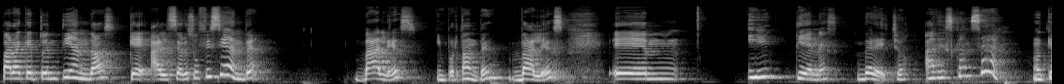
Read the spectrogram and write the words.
para que tú entiendas que al ser suficiente, vales, importante, vales, em, y tienes derecho a descansar, ¿ok?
